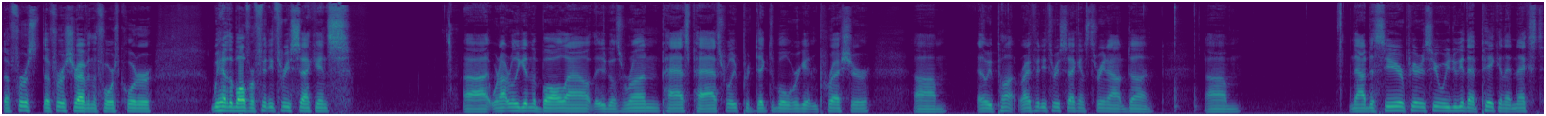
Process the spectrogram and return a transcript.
the first the first drive in the fourth quarter. We have the ball for 53 seconds. Uh, we're not really getting the ball out. It goes run, pass, pass, really predictable. We're getting pressure. Um, and we punt, right? 53 seconds, three and out, done. Um, now Desir, Pierre Desir, we do get that pick in that next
